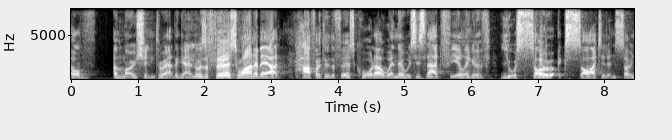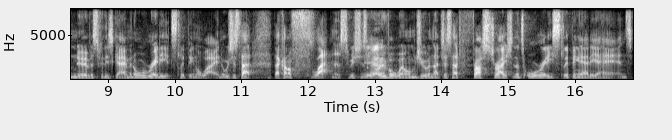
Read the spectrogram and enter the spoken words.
of emotion throughout the game. There was the first one about halfway through the first quarter when there was just that feeling of you were so excited and so nervous for this game and already it's slipping away. And it was just that that kind of flatness which just Yeah. overwhelmed you and that just that frustration that's already slipping out of your hands.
